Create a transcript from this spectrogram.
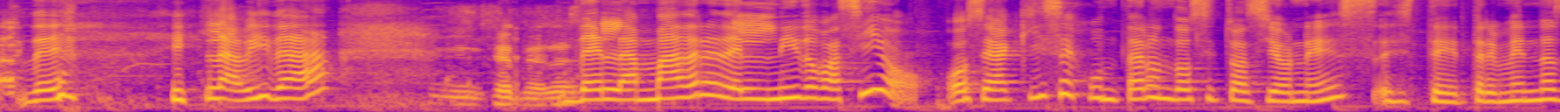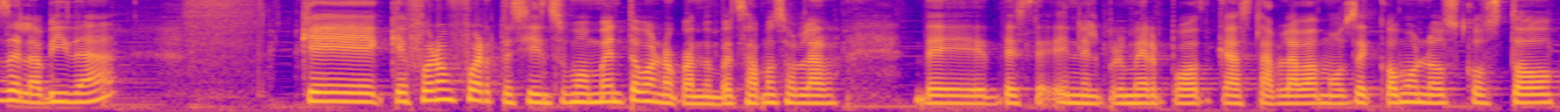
de la vida de la madre del nido vacío. O sea, aquí se juntaron dos situaciones este, tremendas de la vida que, que fueron fuertes. Y en su momento, bueno, cuando empezamos a hablar de, de este- en el primer podcast, hablábamos de cómo nos costó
